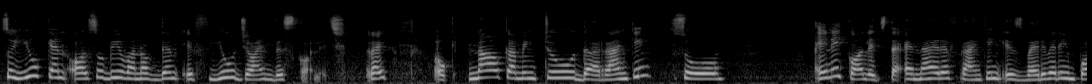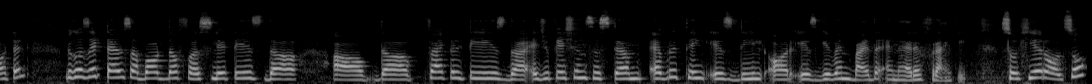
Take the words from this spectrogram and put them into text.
So you can also be one of them if you join this college, right? Okay. Now coming to the ranking. So any college, the NIRF ranking is very, very important because it tells about the facilities, the uh, the faculties, the education system, everything is dealt or is given by the NIRF ranking. So here also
